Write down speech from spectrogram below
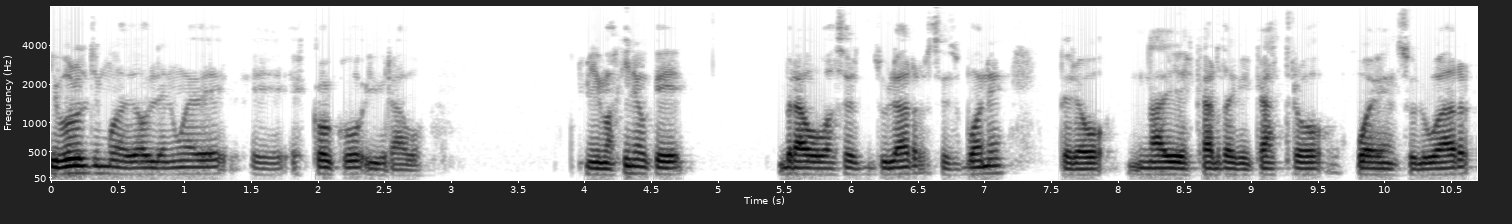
Y por último, de doble 9, eh, es Coco y Bravo. Me imagino que Bravo va a ser titular, se supone, pero nadie descarta que Castro juegue en su lugar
